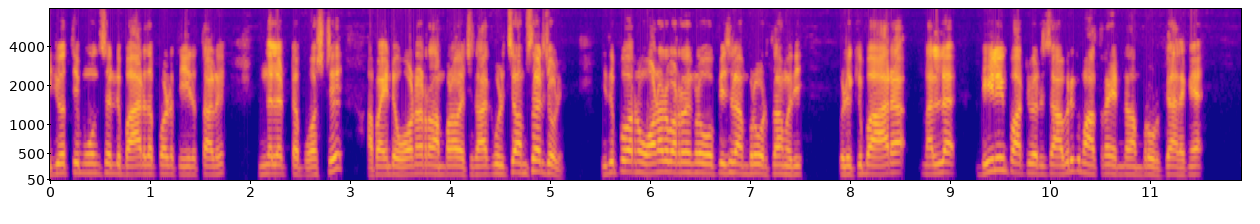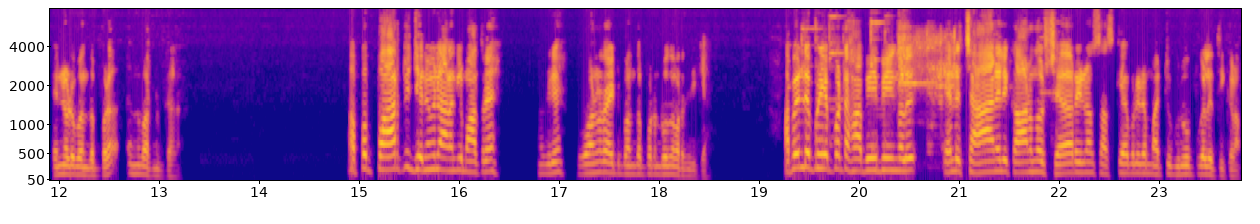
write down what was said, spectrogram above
ഇരുപത്തി മൂന്ന് സെന്റ് ഭാരതപ്പുഴ തീരത്താണ് ഇന്നലെ ഇട്ട പോസ്റ്റ്. അപ്പൊ അതിന്റെ ഓണർ നമ്പർ വെച്ച് ആൾക്ക് വിളിച്ച് സംസാരിച്ചോളി. ഇതിപ്പോ പറഞ്ഞ ഓണർ പറഞ്ഞ നിങ്ങൾ ഓഫീസിൽ നമ്പർ കൊടുത്താൽ മതി. വിളിക്കുമ്പോൾ ആരാ നല്ല ഡീലിംഗ് പാർട്ടി വരച്ചാൽ അവർക്ക് മാത്രമേ എന്റെ നമ്പർ കൊടുക്കുക അല്ലെങ്കിൽ എന്നോട് ബന്ധപ്പെടുക എന്ന് പറഞ്ഞിട്ടാണ്. അപ്പൊ പാർട്ടി ജനുവിനാണെങ്കിൽ മാത്രമേ അതിന് ഓണറായിട്ട് ബന്ധപ്പെടണ്ടൂ എന്ന് പറഞ്ഞിരിക്കാം. അപ്പൊ എന്റെ പ്രിയപ്പെട്ട ഹബീബിങ്ങൾ എന്റെ ചാനൽ കാണുന്നവർ ഷെയർ ചെയ്യണം സബ്സ്ക്രൈബ് ചെയ്യണം മറ്റു ഗ്രൂപ്പുകൾ എത്തിക്കണം.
